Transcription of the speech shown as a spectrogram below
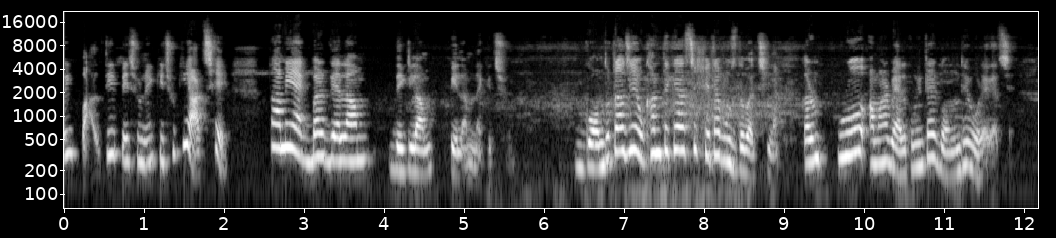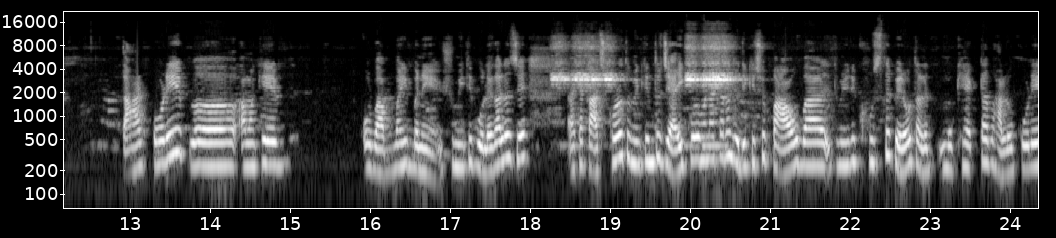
ওই বালতির পেছনে কিছু কি আছে? তো আমি একবার গেলাম, দেখলাম, পেলাম না কিছু। গন্ধটা যে ওখান থেকে আসছে সেটা বুঝতে পারছি না, কারণ পুরো আমার ব্যালকনিটায় গন্ধে ভরে গেছে। তারপরে আমাকে ওর বাবা-মাই মানে সুমিতি বলে গেল যে, একটা কাজ করো, তুমি কিন্তু যাই করবে না কেন, যদি কিছু পাও বা তুমি যদি খুঁজতে পেরো, তাহলে মুখে একটা ভালো করে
